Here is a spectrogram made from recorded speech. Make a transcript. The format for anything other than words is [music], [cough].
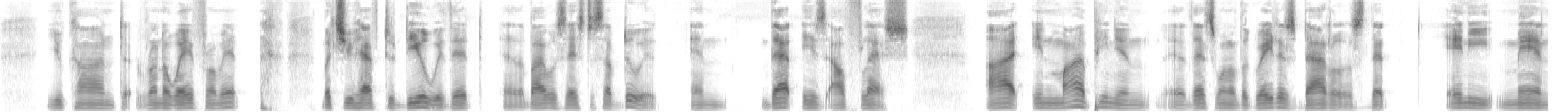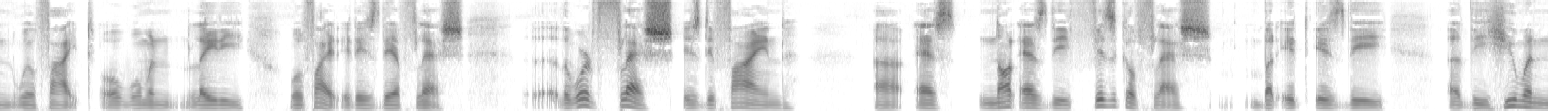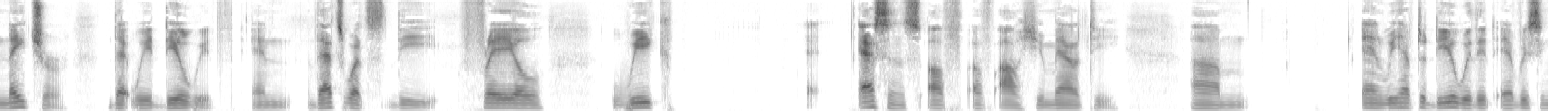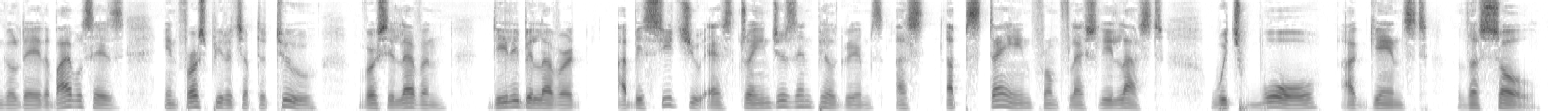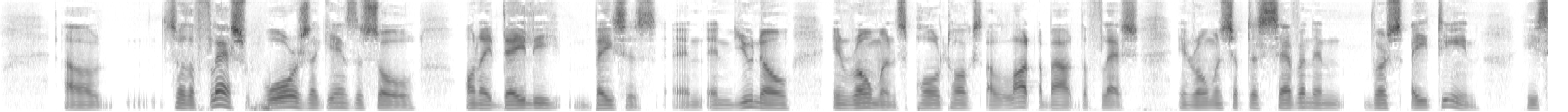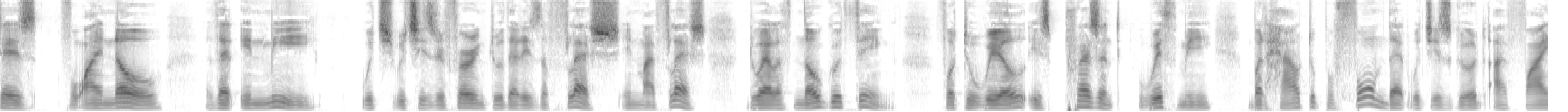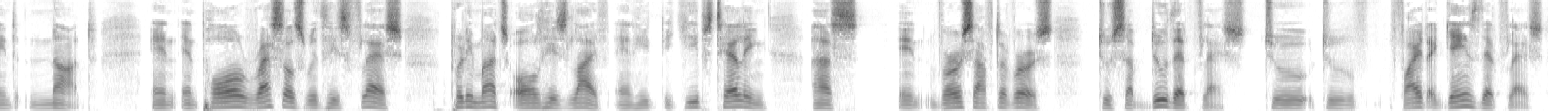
you can't run away from it, [laughs] but you have to deal with it. Uh, the Bible says to subdue it, and that is our flesh. I, in my opinion, uh, that's one of the greatest battles that any man will fight, or woman, lady will fight. It is their flesh. The word flesh is defined uh, as not as the physical flesh, but it is the uh, the human nature that we deal with, and that's what's the frail, weak essence of of our humanity. Um, and we have to deal with it every single day. The Bible says in First Peter chapter two, verse eleven, "Dearly beloved, I beseech you, as strangers and pilgrims, abstain from fleshly lust, which war against the soul." Uh, so the flesh wars against the soul on a daily basis. And and you know in Romans Paul talks a lot about the flesh. In Romans chapter 7 and verse 18 he says for I know that in me which which is referring to that is the flesh in my flesh dwelleth no good thing. For to will is present with me but how to perform that which is good I find not. And and Paul wrestles with his flesh pretty much all his life and he, he keeps telling us in verse after verse to subdue that flesh to to fight against that flesh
